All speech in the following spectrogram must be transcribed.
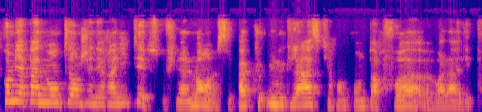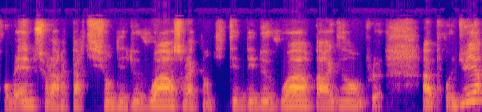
comme il n'y a pas de montée en généralité, parce que finalement, ce n'est pas qu'une classe qui rencontre parfois euh, voilà, des problèmes sur la répartition des devoirs, sur la quantité des devoirs, par exemple, à produire,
